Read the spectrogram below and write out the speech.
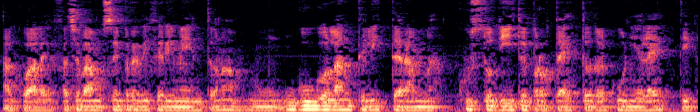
al quale facevamo sempre riferimento, no? un Google antelitteram custodito e protetto da alcuni eletti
